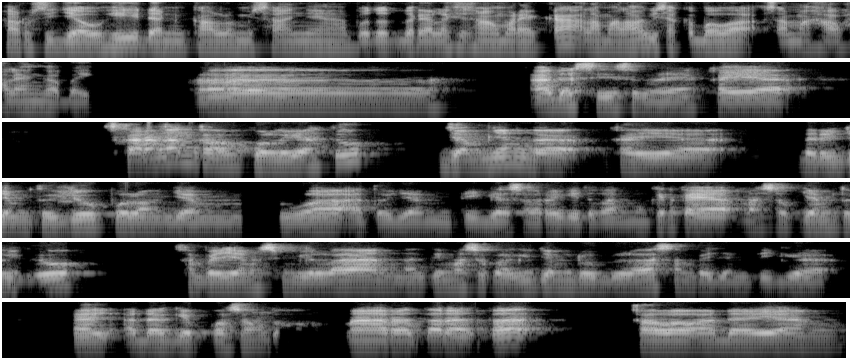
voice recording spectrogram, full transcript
harus dijauhi dan kalau misalnya putut berrelasi sama mereka, lama-lama bisa kebawa sama hal-hal yang nggak baik. Uh, ada sih sebenarnya kayak sekarang kan kalau kuliah tuh jamnya nggak kayak dari jam 7 pulang jam 2 atau jam 3 sore gitu kan. Mungkin kayak masuk jam 7 sampai jam 9, nanti masuk lagi jam 12 sampai jam 3. Nah, ada gap kosong tuh. Nah, rata-rata kalau ada yang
